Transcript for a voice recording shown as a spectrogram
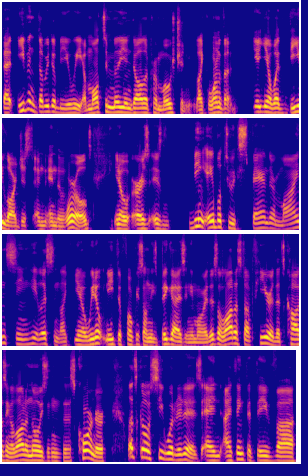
that even WWE, a multi-million dollar promotion, like one of the you know what the largest in, in the world, you know, is, is being able to expand their mind, seeing, hey, listen, like, you know, we don't need to focus on these big guys anymore. There's a lot of stuff here that's causing a lot of noise in this corner. Let's go see what it is. And I think that they've uh,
